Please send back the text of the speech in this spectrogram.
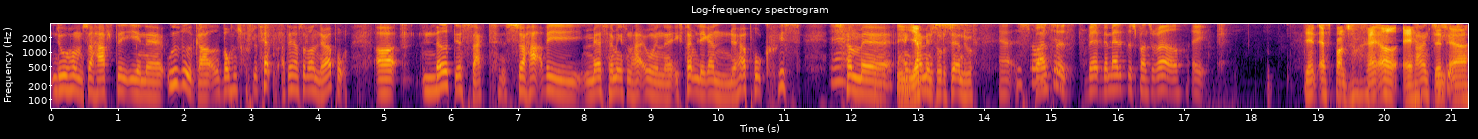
nu har hun så haft det i en øh, udvidet grad, hvor hun skulle flytte hen, og det har så været Nørrebro. Og med det sagt, så har vi, Mads Hemmingsen har jo en øh, ekstremt lækker Nørrebro-quiz, Ja. som øh, han Yep. gerne vil introducere nu. Ja. Hvem, hvem er det, der er sponsoreret af? Den er sponsoreret af... Bare en den er...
